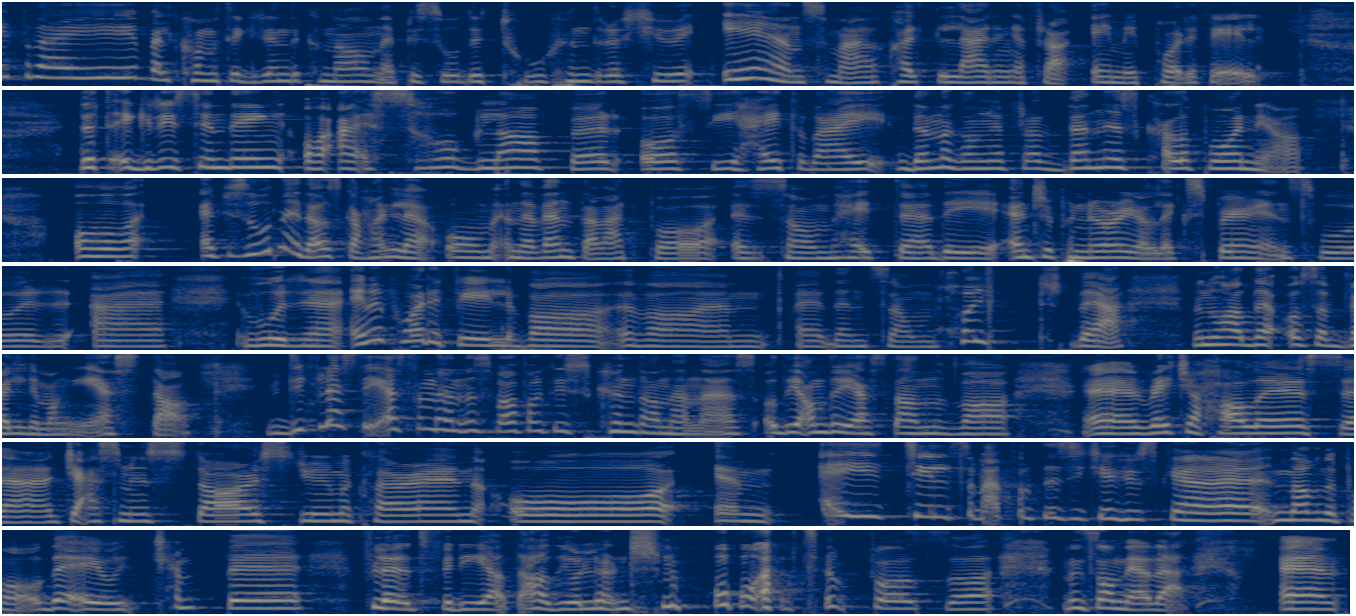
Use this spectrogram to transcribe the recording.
Hei på deg! Velkommen til Gründerkanalen episode 221, som jeg har kalt 'Læringer fra Amy Porterfield'. Dette er Gry Sinding, og jeg er så glad for å si hei til deg, denne gangen fra Venice, California. Og Episoden i dag skal handle om en event jeg har vært på eh, som heter The Entrepreneurial Experience, hvor, eh, hvor Amy Porterfield var, var eh, den som holdt det. Men hun hadde også veldig mange gjester. De fleste gjestene hennes var faktisk kundene hennes, og de andre gjestene var eh, Rachel Hollis, eh, Jasmine Starr, Stu McLaren og ei til som jeg faktisk ikke husker navnet på. Og det er jo kjempeflaut, fordi at jeg hadde jo lunsj med henne etterpå. Så, men sånn er det. Uh,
